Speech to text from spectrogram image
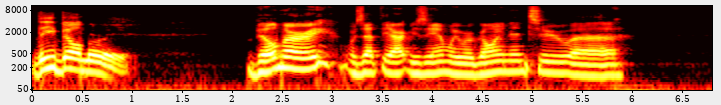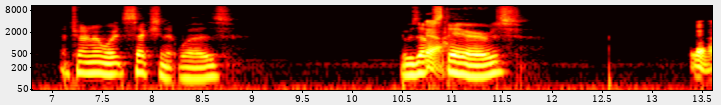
the Bill Murray. Bill Murray was at the art museum. We were going into. Uh, I'm trying to remember what section it was. It was upstairs. Yeah.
